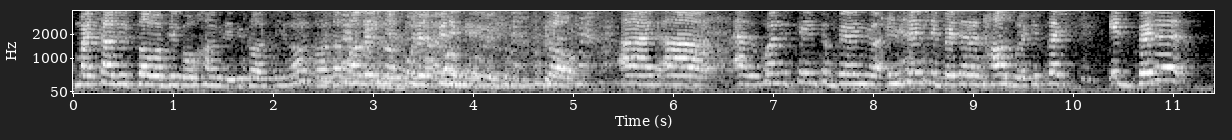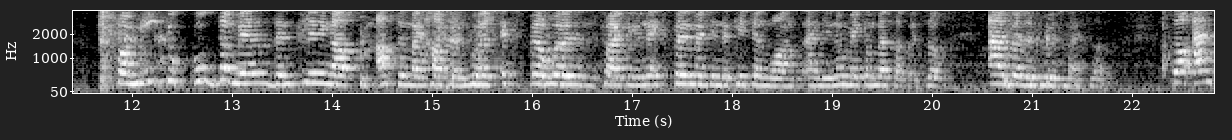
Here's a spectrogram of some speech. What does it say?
my child will probably go hungry because, you know, uh, the father is not good feeding him. So, and, uh, and when it came to being inherently better at housework, it's like, it's better for me to cook the meal than cleaning up after my husband who has, exper- has tried to, you know, experiment in the kitchen once and, you know, make a mess of it. So I'd rather do it myself. So, and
